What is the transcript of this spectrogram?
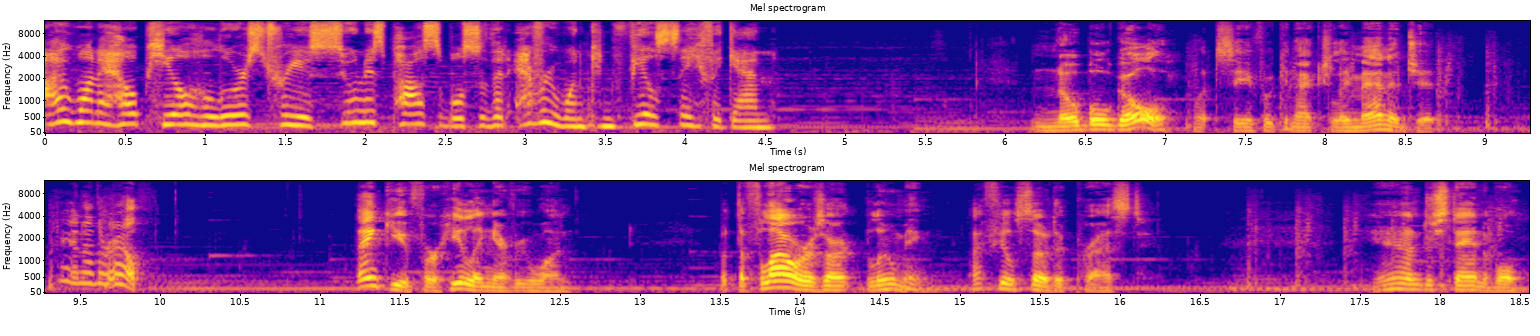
I want to help heal Halure's tree as soon as possible so that everyone can feel safe again. Noble goal. Let's see if we can actually manage it. Another health. Thank you for healing everyone. But the flowers aren't blooming. I feel so depressed. Yeah, understandable.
